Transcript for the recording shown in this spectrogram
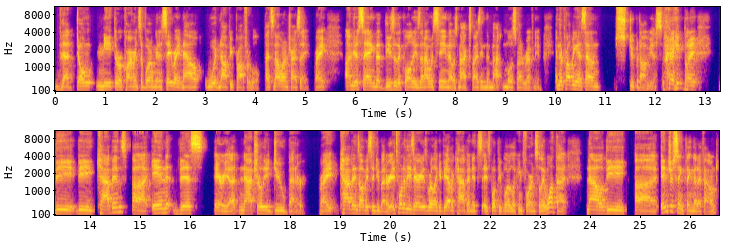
that don't meet the requirements of what I'm going to say right now would not be profitable. That's not what I'm trying to say, right? I'm just saying that these are the qualities that I was seeing that was maximizing the ma- most amount of revenue. And they're probably going to sound stupid obvious, right? But the the cabins uh, in this area naturally do better, right? Cabins obviously do better. It's one of these areas where like if you have a cabin, it's it's what people are looking for, and so they want that. Now the uh, interesting thing that I found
